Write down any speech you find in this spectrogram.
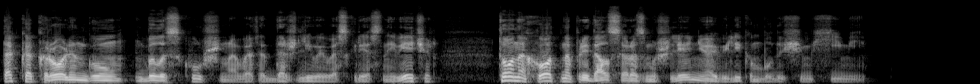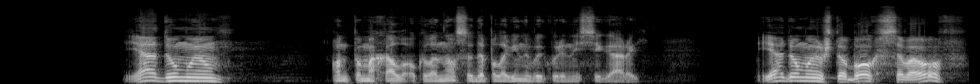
Так как Роллингу было скучно в этот дождливый воскресный вечер, то он охотно предался размышлению о великом будущем химии. «Я думаю...» — он помахал около носа до половины выкуренной сигарой. Я думаю, что бог Саваоф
